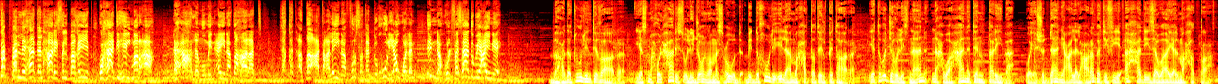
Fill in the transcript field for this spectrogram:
تبا لهذا الحارس البغيض وهذه المرأة. لا أعلم من أين ظهرت. لقد أضاعت علينا فرصة الدخول أولا. إنه الفساد بعينه. بعد طول انتظار يسمح الحارس لجون ومسعود بالدخول إلى محطة القطار. يتوجه الاثنان نحو حانة قريبة ويشدان على العربة في أحد زوايا المحطة.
